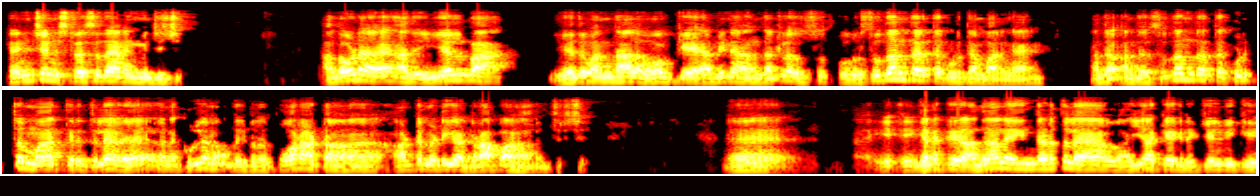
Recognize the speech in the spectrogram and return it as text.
டென்ஷன் ஸ்ட்ரெஸ் தான் எனக்கு மிஞ்சிச்சு. அதோட அது இயல்பா எது வந்தாலும் ஓகே அப்படின்னு அந்த இடத்துல ஒரு சு- ஒரு சுதந்திரத்தை கொடுத்தேன் பாருங்க. அந்த அந்த சுதந்திரத்தை கொடுத்த மாத்திரத்துல எனக்குள்ள நடந்துகிட்டு இருந்த போராட்டம் ஆட்டோமேட்டிக்கா டிராப் ஆக ஆரம்பிச்சிருச்சு. எனக்கு அதனால இந்த இடத்துல ஐயா கேட்குற கேள்விக்கு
